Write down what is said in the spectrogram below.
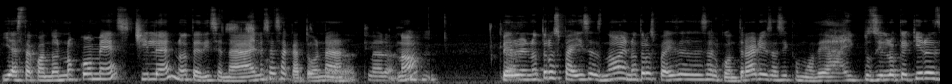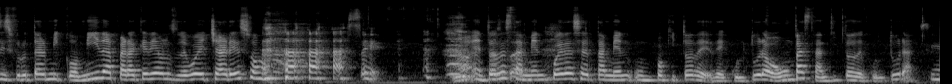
Y hasta cuando no comes chile, ¿no? Te dicen, ay, no seas acatona, claro, ¿no? Pero en otros países, ¿no? En otros países es al contrario, es así como de, ay, pues si lo que quiero es disfrutar mi comida, ¿para qué diablos le voy a echar eso? sí. ¿No? Entonces también puede ser también un poquito de, cultura o un bastantito de cultura. Sí,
